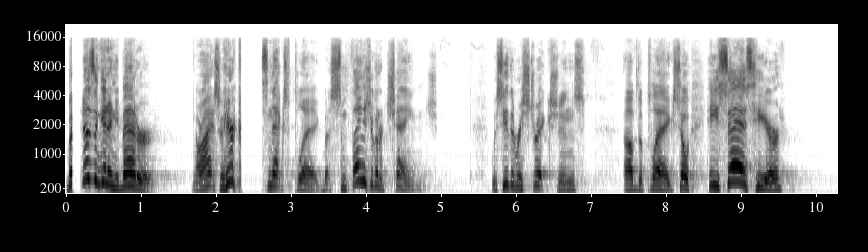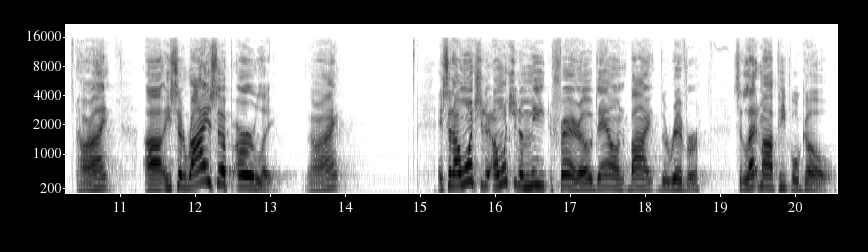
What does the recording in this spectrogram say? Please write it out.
But it doesn't get any better. All right, so here comes this next plague. But some things are going to change. We see the restrictions of the plague. So he says here, all right, uh, he said, Rise up early. All right? He said, I want, you to, I want you to meet Pharaoh down by the river. Said, Let my people go.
